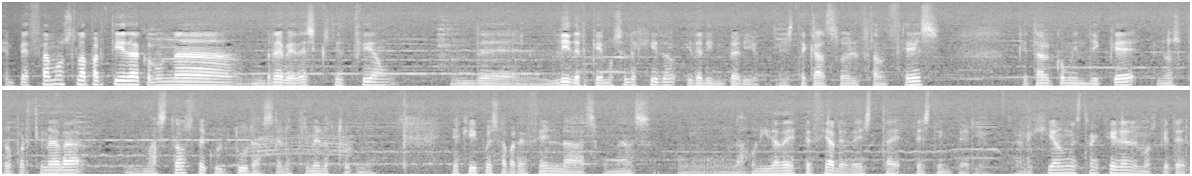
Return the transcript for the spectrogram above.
empezamos la partida con una breve descripción del líder que hemos elegido y del imperio, en este caso el francés, que tal como indiqué nos proporcionaba más dos de culturas en los primeros turnos. Y aquí pues aparecen las, las unidades especiales de, esta, de este imperio. La legión extranjera en el mosquetero.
